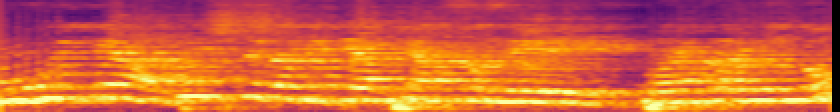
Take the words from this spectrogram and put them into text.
മൂല്യ അധിഷ്ഠിത വിദ്യാഭ്യാസം നേടി പുറത്തിറങ്ങുന്നു.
